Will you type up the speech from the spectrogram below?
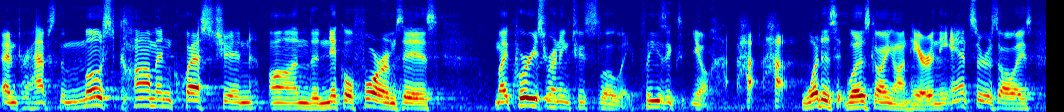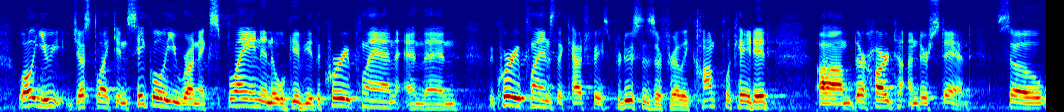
and perhaps the most common question on the N1QL forums is, my query is running too slowly. Please, you know, what, is, what is going on here? And the answer is always, well, you, just like in SQL, you run explain, and it will give you the query plan, and then the query plans that Couchbase produces are fairly complicated um, they're hard to understand. So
